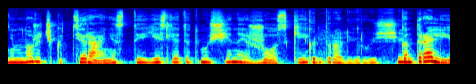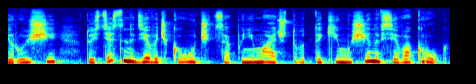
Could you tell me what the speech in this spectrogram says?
немножечко тиранистый, если этот мужчина жесткий, Контролирующий. контролирующий, то, естественно, девочка учится, понимает, что вот такие мужчины все вокруг.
